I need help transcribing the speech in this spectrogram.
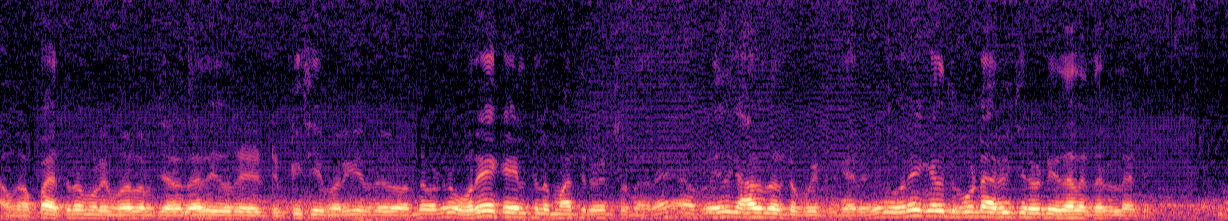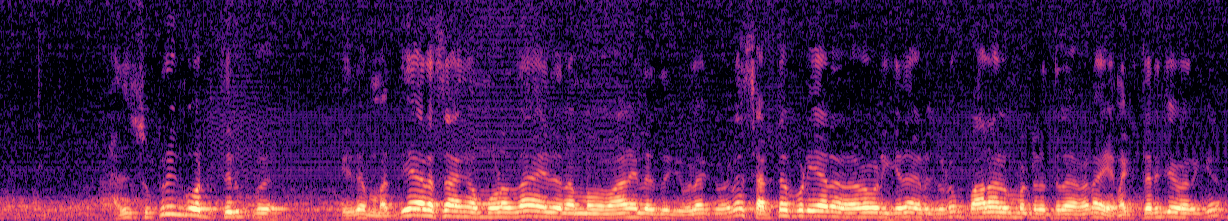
அவங்க அப்பா எத்தனை முறை முதலமைச்சர் இருந்தார் இவர் டிப்டி சிஎம் வரைக்கும் இது வந்த உடனே ஒரே கையெழுத்தில் மாற்றிடுவேன்னு சொன்னார். அப்புறம் எதுக்கு ஆளுநர்கிட்ட போயிட்டுருக்காரு? இவர் ஒரே கையெழுத்து போட்டு அறிவிச்சிட வேண்டியதால தமிழ்நாட்டு அது சுப்ரீம் கோர்ட் திருப்பு. இதை மத்திய அரசாங்கம் மூலம் தான் இதை நம்ம மாநிலத்துக்கு விளக்க விட சட்டப்படியான நடவடிக்கை தான் எடுக்கணும். பாராளுமன்றத்தில் வேணால் எனக்கு தெரிஞ்ச வரைக்கும்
